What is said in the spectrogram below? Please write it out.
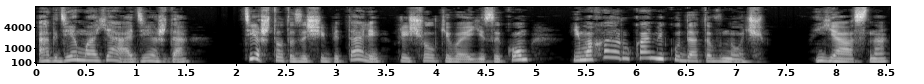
«А где моя одежда?» Те что-то защебетали, прищелкивая языком и махая руками куда-то в ночь. «Ясно»,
